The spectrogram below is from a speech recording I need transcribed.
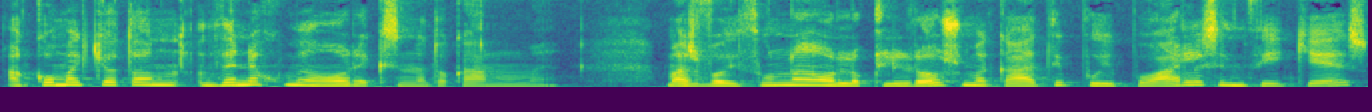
ακόμα και όταν δεν έχουμε όρεξη να το κάνουμε μας βοηθούν να ολοκληρώσουμε κάτι που υπό άλλες συνθήκες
